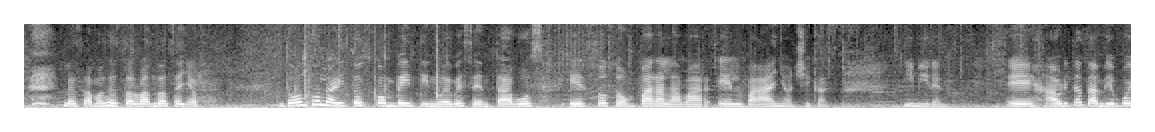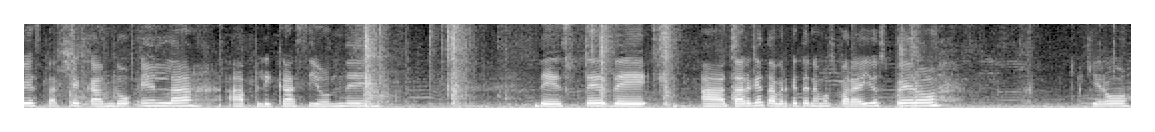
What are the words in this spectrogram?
le estamos estorbando al señor. 2 dolaritos con 29 centavos. Estos son para lavar el baño, chicas. Y miren, eh, ahorita también voy a estar checando en la aplicación de de este de a Target a ver qué tenemos para ellos pero quiero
